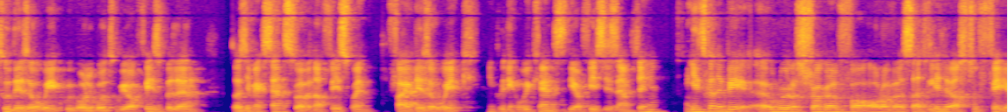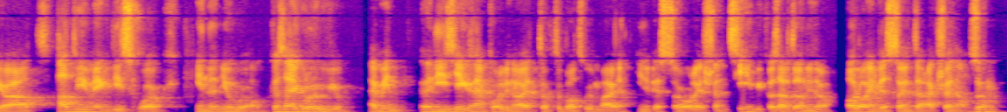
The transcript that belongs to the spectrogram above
two days a week we all go to the office, but then does it make sense to have an office when five days a week, including weekends, the office is empty? It's going to be a real struggle for all of us as leaders to figure out how do you make this work in the new world? Because I agree with you. I mean, an easy example, you know, I talked about with my investor relation team because I've done, you know, all our investor interaction on Zoom.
